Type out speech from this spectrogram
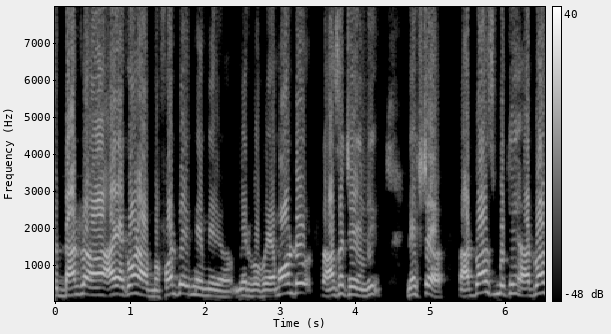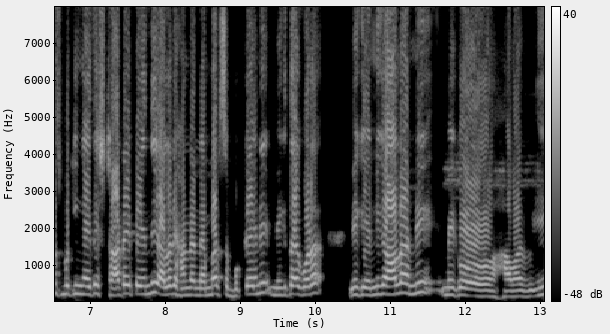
దాంట్లో ఆ- ఆ అకౌంట్ ఫోన్పే మీరు మీరు అమౌంట్ ట్రాన్స్ఫర్ చేయండి. Next advance booking advance booking అయితే స్టార్ట్ అయిపోయింది. ఆల్రెడీ హండ్రెడ్ నెంబర్స్ బుక్ అయినాయి. మిగతా కూడా మీకు ఎన్ని కావాలో అన్ని మీకు ఈ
